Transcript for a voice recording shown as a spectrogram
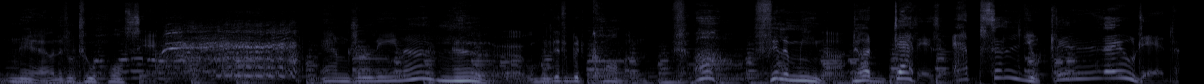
No, a little too horsey. Angelina? No, a little bit common. Ah, Philomena. Her daddy's absolutely loaded.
